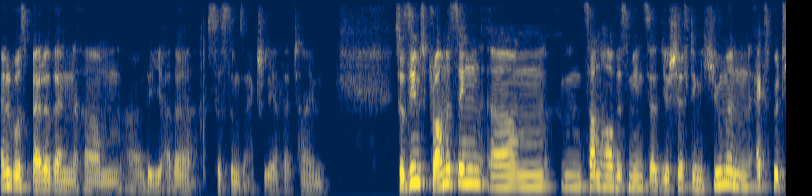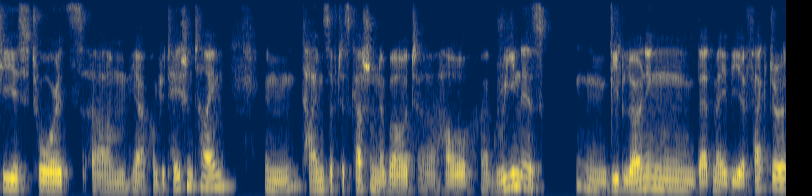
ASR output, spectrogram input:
And it was better than um, uh, the other systems actually at that time. So it seems promising. Um, somehow this means that you're shifting human expertise towards um, yeah, computation time in times of discussion about uh, how uh, green is mm, deep learning that may be a factor,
